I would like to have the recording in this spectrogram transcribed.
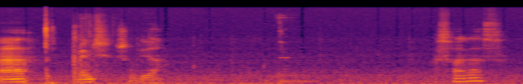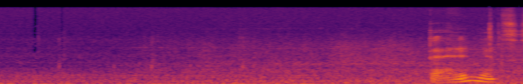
Ah, Mensch, schon wieder. Was war das? Der Helm jetzt.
